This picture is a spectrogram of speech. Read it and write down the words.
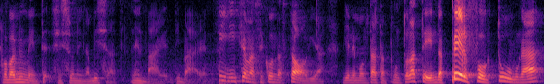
probabilmente si sono inabissati nel mare di Barents. Inizia una seconda storia, viene montata appunto la tenda, per fortuna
